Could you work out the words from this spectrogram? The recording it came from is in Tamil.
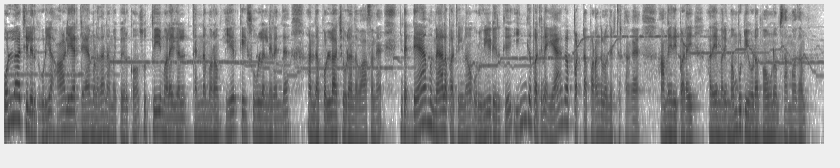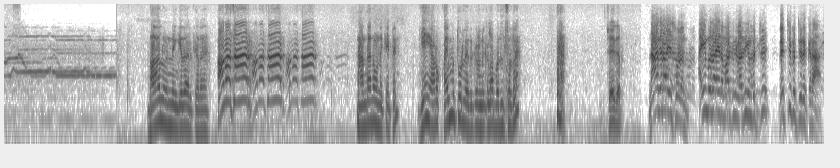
பொள்ளாச்சியில் இருக்கக்கூடிய ஆழியார் டேமில் தான் நம்ம இப்போ இருக்கோம். சுற்றி மலைகள் தென்னை மரம் இயற்கை சூழல் நிறைந்த அந்த பொள்ளாச்சியோட அந்த வாசனை. இந்த டேமு மேலே பார்த்தீங்கன்னா ஒரு வீடு இருக்குது இங்கே பார்த்தீங்கன்னா ஏகப்பட்ட படங்கள் வந்து எடுத்திருக்காங்க. அமைதிப்படை அதே மாதிரி மம்புட்டியோட மௌனம் சம்மதம். பாலு இன்னும் இங்கதான் இருக்காரு. ஆமா சார்! ஆமா சார்! ஆமா சார்! நான் தானே உன்னை கேட்டேன். ஏன் யாரோ கோயம்புத்தூர்ல இருக்கிறவனுக்கெல்லாம் பதில் சொல்றேன்? சேகர் நாகராஜ சோழன் ஐம்பதாயிரம் வாக்குகள் அதிகம் பெற்று வெற்றி பெற்றிருக்கிறார்.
